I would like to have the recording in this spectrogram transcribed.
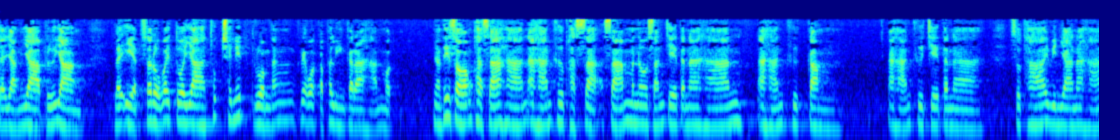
จะอย่างหยาบหรืออย่างละเอียดสรุปไว้ตัวยาทุกชนิดรวมทั้งเรียกว่ากับพลิงกราหารหมด อย่างที่สองภาษาอาหารอาหารคือภาษะสามมโนสันเจตนาอาหาร อาหารคือกรรม อาหารคือเจตนา สุดท้ายวิญญาณอาหาร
